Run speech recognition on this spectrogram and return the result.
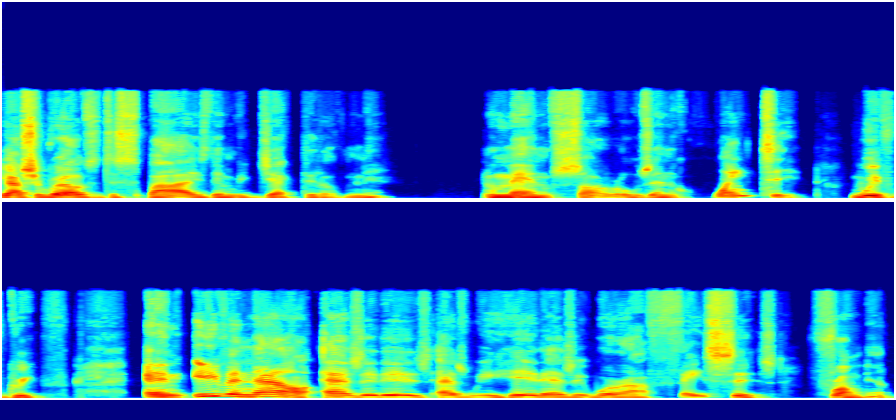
Yasharel is despised and rejected of men, a man of sorrows and acquainted with grief. And even now, as it is, as we hid, as it were, our faces from him,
